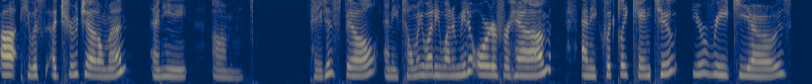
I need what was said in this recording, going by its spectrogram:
uh, he was a true gentleman, and he um, paid his bill, and he told me what he wanted me to order for him, and he quickly came to Eurykio's,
